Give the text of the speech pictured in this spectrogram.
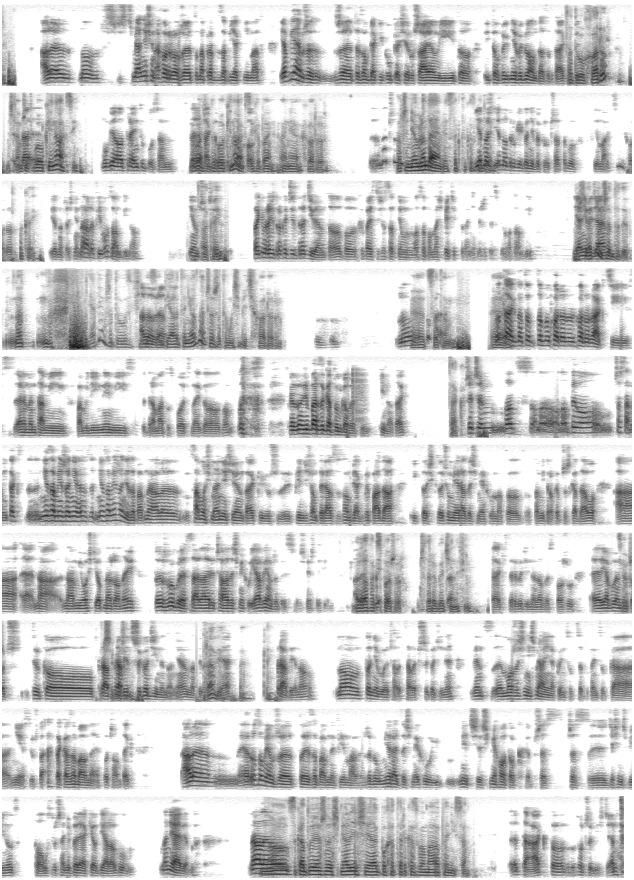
Ale no, śmianie się na horrorze to naprawdę zabija klimat. Ja wiem, że, że te zombiaki głupio się ruszają i to, i to wy, nie wygląda tak. A to był horror? Myślałem, że to Ta- było kino akcji. Mówię o Train to Busan. No E, właśnie, tak, to było kino akcji chyba, a nie horror. Znaczy, Znaczy nie oglądałem, więc tak tylko jedno, jedno drugiego nie wyklucza. To był film akcji i horror Okej. jednocześnie. No ale film o zombie, no. Nie wiem, czy Okej. ci... W takim razie trochę ci zdradziłem to, bo chyba jesteś ostatnią osobą na świecie, która nie wie, że to jest film o zombie. Ja Znaczy, nie wiedziałem... Wiem, że to, no, no, ja wiem, że to był film o zombie, ale to nie oznacza, że to musi być horror. Mhm. No, E, no co tak. tam? No E, tak, no to, to był horror, horror akcji z elementami familijnymi, z dramatu społecznego. No, w każdym razie bardzo gatunkowe kino, tak? Tak. Przy czym no, ono, ono było czasami tak niezamierzenie, niezamierzenie zabawne, ale samo śmianie się, tak, już 50 raz zombiak wypada i ktoś, ktoś umiera ze śmiechu, no to, to mi trochę przeszkadzało. A e, na, na Miłości Obnażonej to już w ogóle sala ryczała ze śmiechu. Ja wiem, że to jest śmieszny film. ale- Love Exposure. 4 godziny film. Tak, 4 godziny nowe sporzu. E, Ja byłem Cóż. tylko, tylko pra, Trzy prawie godziny. 3 godziny, no nie? Na tym Prawie. filmie. E, okej. Prawie, no. No, to nie były całe, 3 godziny, więc e, może się nie śmiali na końcówce, bo końcówka nie jest już ta, taka zabawna jak początek. Ale no, ja rozumiem, że to jest zabawny film, ale żeby umierać ze śmiechu i mieć śmiechotok przez, przez y, 10 minut po usłyszeniu byle jakiego dialogu, no nie wiem. No ale No, no, zgaduję, że śmiali się jak bohaterka złamała penisa. e, tak, to, to oczywiście.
